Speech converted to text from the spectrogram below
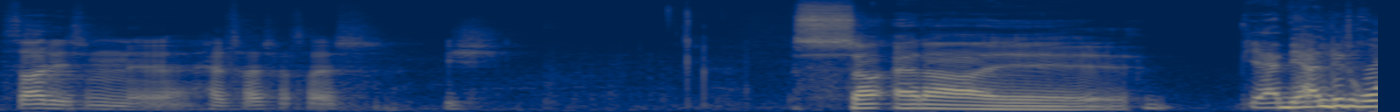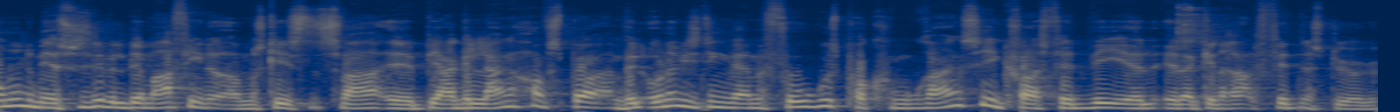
så er det sådan øh, 50-50 ish. Så er der... Øh, ja, vi har lidt rundet det, men jeg synes alligevel, det er meget fint at måske svare. Øh, Bjarke Langhoff spørger, vil undervisningen være med fokus på konkurrence i CrossFit VL eller generelt fitnessstyrke?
